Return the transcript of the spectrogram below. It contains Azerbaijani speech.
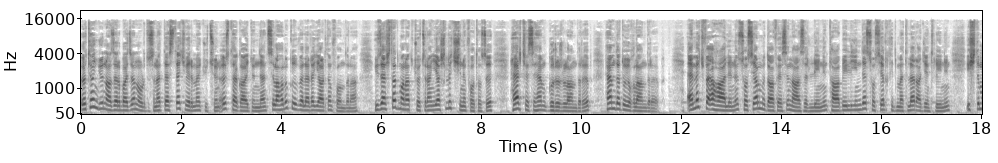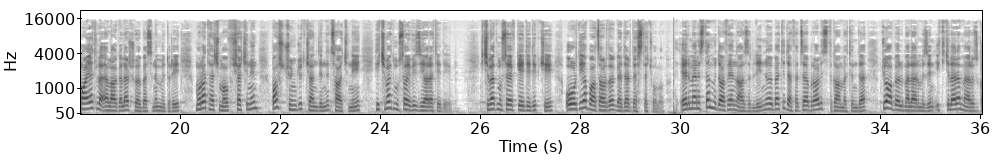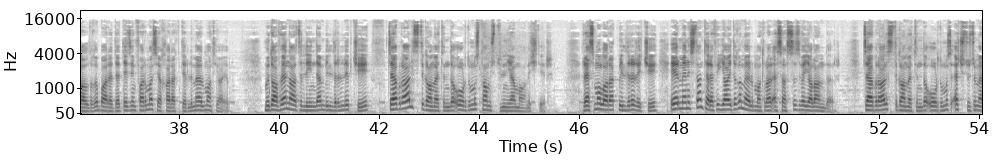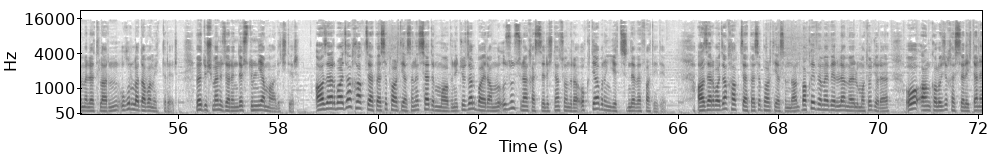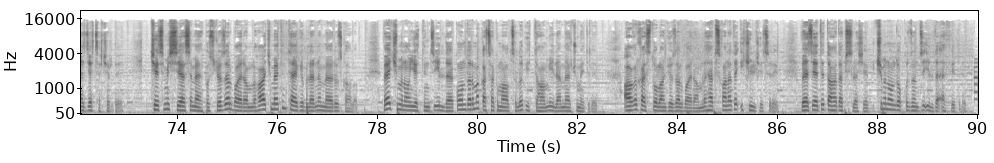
Ötən gün Azərbaycan ordusuna dəstək vermək üçün öz təqaüdündən Silahlı Qüvvələrə Yardım Fonduna 180 manat köçürən yaşlı kişinin fotosu hər kəsi həm qürurlandırıb, həm də duyğulandırıb. Əmək və Əhalinin Sosial Müdafiəsi Nazirliyinin tabeliyində Sosial Xidmətlər Agentliyinin İctimaiyyətlə Əlaqələr şöbəsinin müdiri Murad Həkimov Şəkinin Baş Küngüd kəndinin sakini Hikmət Musayevi ziyarət edib. Hikmət Musayev qeyd edib ki, orduya bacardığı qədər dəstək olub. Ermənistan Müdafiə Nazirliyi növbəti dəfə Cəbrayıl istiqamətində güya bölmələrimizin itkilərə məruz qaldığı barədə dezinformasiya xarakterli məlumat yayıb. Müdafiə Nazirliyindən bildirilib ki, Cəbrayıl istiqamətində ordumuz tam üstünlüyə malikdir. Rəsmi olaraq bildiririk ki, Ermənistan tərəfi yaydığı məlumatlar əsassız və yalandır. Cəbrayıl istiqamətində ordumuz əks hücum əməliyyatlarını uğurla davam etdirir və düşmən üzərində üstünlüyə malikdir. Azərbaycan Xalq Cəbhəsi Partiyasının sədr müavini Gözəl Bayramlı uzun sürən xəstəlikdən sonra oktyabrın 7-sində vəfat edib. Azərbaycan Xalq Cəbhəsi Partiyasından Bakı FM-ə verilən məlumata görə o onkoloji xəstəlikdən əziyyət çəkirdi. Keçmiş siyasi məhbus Gözəl Bayramlı hakimiyyətin təqiblərinə məruz qalıb və 2017-ci ildə qondarma qaçaqmalçılıq ittihamı ilə məhkum edilib. Ağır xəstə olan Gözəl Bayramlı həbsxanada 2 il keçirib. Vəziyyəti daha da pisləşib. 2019-cu ildə əfv edilib.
